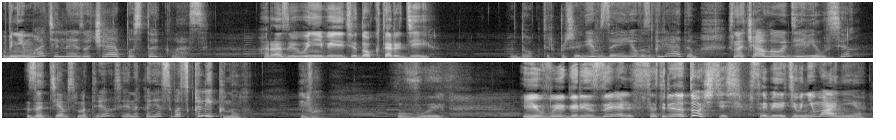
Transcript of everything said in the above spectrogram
внимательно изучая пустой класс. Разве вы не видите доктор Ди? Доктор, проследив за ее взглядом, сначала удивился, затем смотрелся и, наконец, воскликнул. Вы... вы... И вы, Гризель, сосредоточьтесь, соберите внимание.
